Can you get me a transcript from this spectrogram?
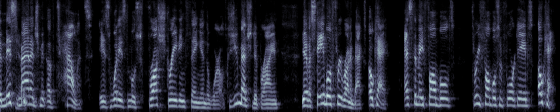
The mismanagement yeah. of talent is what is the most frustrating thing in the world. Because you mentioned it, Brian. You have a stable of three running backs. Okay. Estime fumbled, three fumbles in four games. Okay,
